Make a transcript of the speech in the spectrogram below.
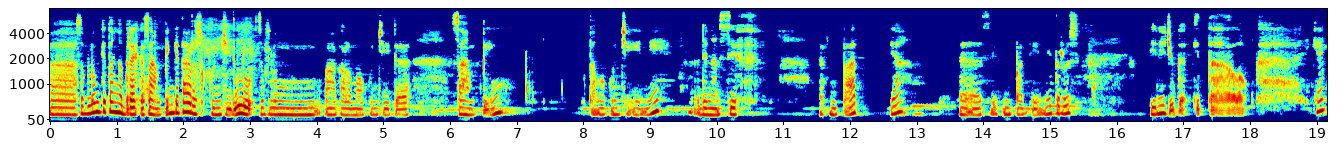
Uh, sebelum kita ngedrag ke samping, kita harus kunci dulu. Sebelum uh, kalau mau kunci ke samping, kita mau kunci ini dengan shift F4 ya. Uh, shift 4 ini terus ini juga kita lock. Oke. Okay.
